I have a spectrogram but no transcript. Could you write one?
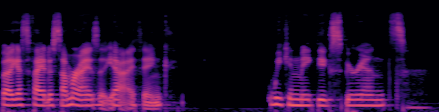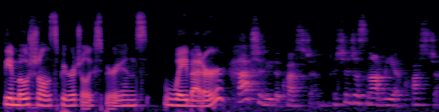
but I guess if I had to summarize it, yeah, I think we can make the experience, the emotional and spiritual experience, way better. That should be the question. It should just not be a question.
